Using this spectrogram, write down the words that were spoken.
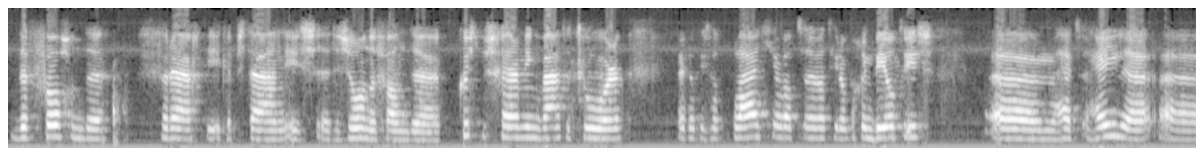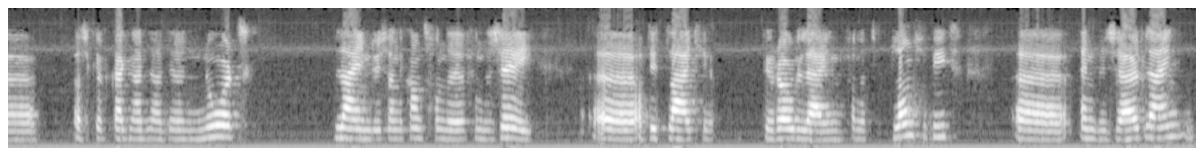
de volgende vraag die ik heb staan is uh, de zone van de kustbescherming, watertoren. Dat is dat plaatje wat, uh, wat hier ook nog in beeld is. het hele, als ik even kijk naar, naar de noordlijn, dus aan de kant van de, van de zee, op dit plaatje de rode lijn van het plangebied en de zuidlijn,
